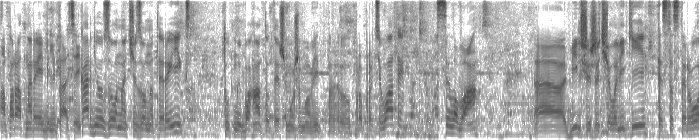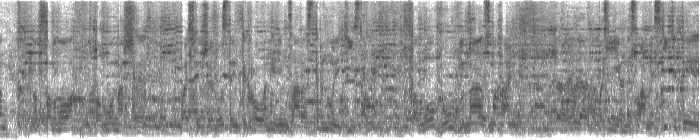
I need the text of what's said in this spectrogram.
апаратна реабілітація. Кардіозона чи зона TRX. Тут ми багато теж можемо від, пропрацювати. Силова, Е, Більше же чоловіки, тестостерон. От Павло, Павло наш, е, бачите, вже остеінтегрований. Він зараз тренує кістку. Павло був на змаганнях. регулярно Київ незламний. Скільки ти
